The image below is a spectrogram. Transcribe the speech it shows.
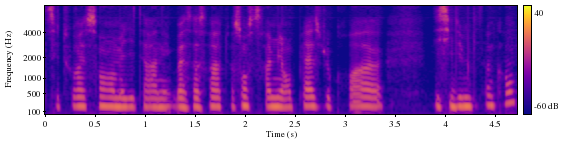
c'est tout récent en Méditerranée. Bah, ça sera, de toute façon, ça sera mis en place, je crois, euh, d'ici 2050.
